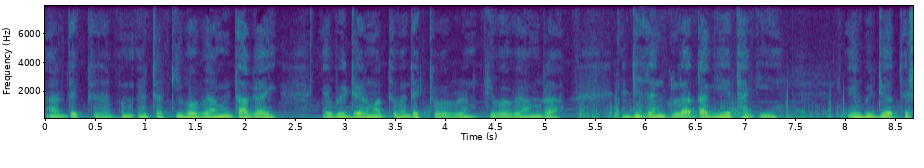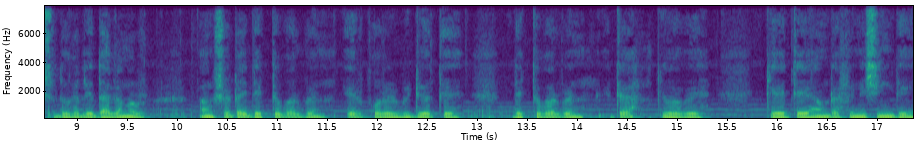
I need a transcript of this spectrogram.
আর দেখতে থাকুন এটা কীভাবে আমি দাগাই, এই ভিডিওর মাধ্যমে দেখতে পারবেন কীভাবে আমরা ডিজাইনগুলা দাগিয়ে থাকি। এই ভিডিওতে শুধু খালি দাগানোর অংশটাই দেখতে পারবেন। এরপরের ভিডিওতে দেখতে পারবেন এটা কীভাবে কেটে আমরা ফিনিশিং দিই।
